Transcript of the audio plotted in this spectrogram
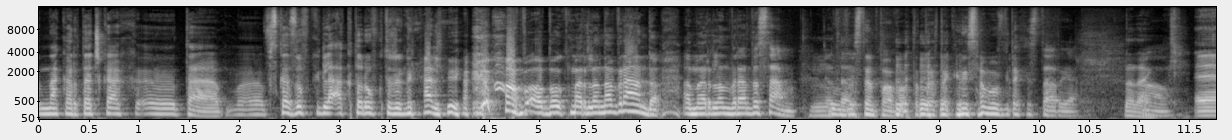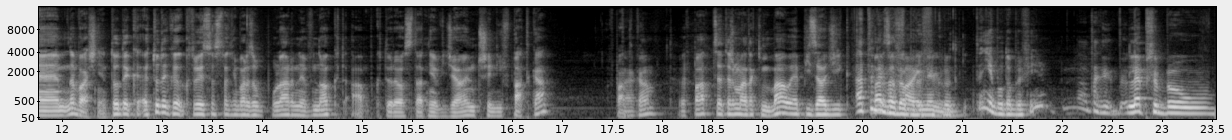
e, na karteczkach e, te e, wskazówki dla aktorów, którzy grali ob, obok Marlona Brando, a Marlon Brando sam tak. występował. To, jest taka niesamowita historia. No tak. O. E, no właśnie, Tudyk, Tudyk, który jest ostatnio bardzo popularny w Knocked Up, który ostatnio widziałem, czyli Wpadka. Wpadka. We Wpadce też ma taki mały epizodzik, A to nie bardzo był dobry fajny, film. krótki. To nie był dobry film? No, taki, lepszy był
